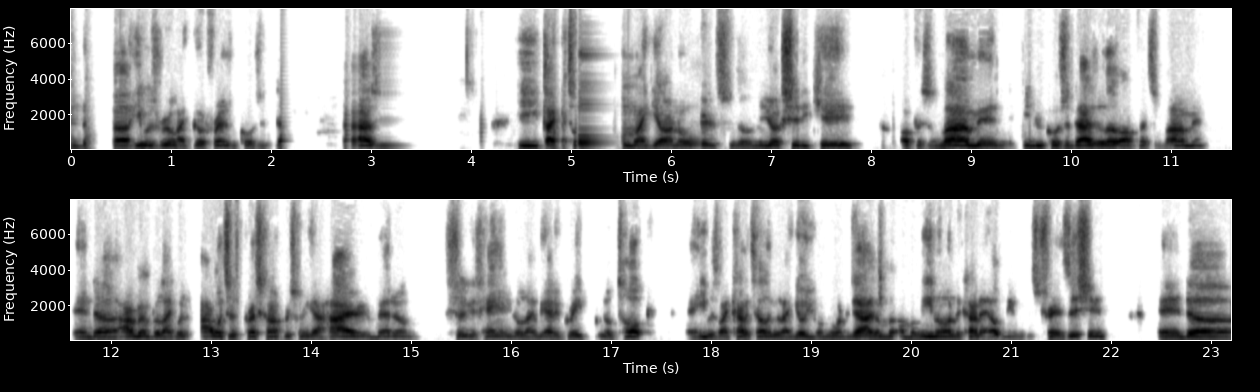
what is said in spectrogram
and, uh, he was real like good friends with Coach Addazio. He like told him like, y'all know this, you know, New York City kid, offensive lineman. He knew Coach Addazio, little offensive lineman." And uh, I remember like when I went to his press conference when he got hired and met him, shook his hand, you know, like we had a great, you know, talk. And he was like kind of telling me like, yo, you're gonna be one of the guys I'm, I'm gonna lean on to kind of help me with this transition. And uh,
